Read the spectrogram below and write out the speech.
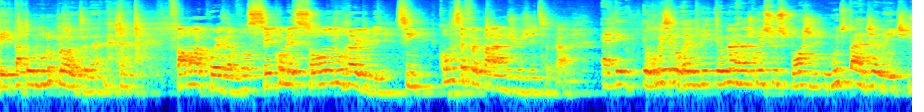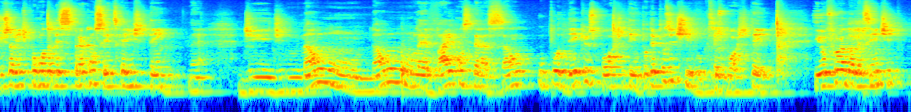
tem que estar todo mundo pronto, né? Fala uma coisa, você começou no rugby. Sim. Como você foi parar no jiu-jitsu, cara? É, eu- comecei no rugby, eu na verdade conheci o esporte muito tardiamente, justamente por conta desses preconceitos que a gente tem, né? De, de não, não levar em consideração o poder que o esporte tem, o poder positivo que Sim. o esporte tem. Eu fui um adolescente,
